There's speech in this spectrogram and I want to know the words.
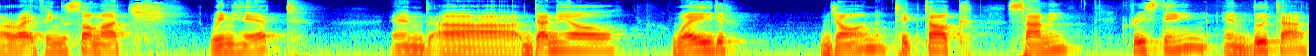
Alright, thank you so much. Winhit. And uh, Daniel, Wade, John, TikTok, Sami, Christine, and Buta.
